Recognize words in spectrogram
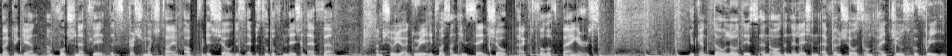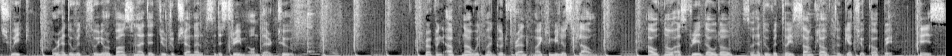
Back again. Unfortunately, that's pretty much time up for this show, this episode of Nation FM. I'm sure you agree it was an insane show packed full of bangers. You can download this and all the Nation FM shows on iTunes for free each week, or head over to your Bounce United YouTube channel so the stream on there too. Wrapping up now with my good friend Mike Emilio's Clown. Out now as free download, so head over to his SoundCloud to get your copy. Peace.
